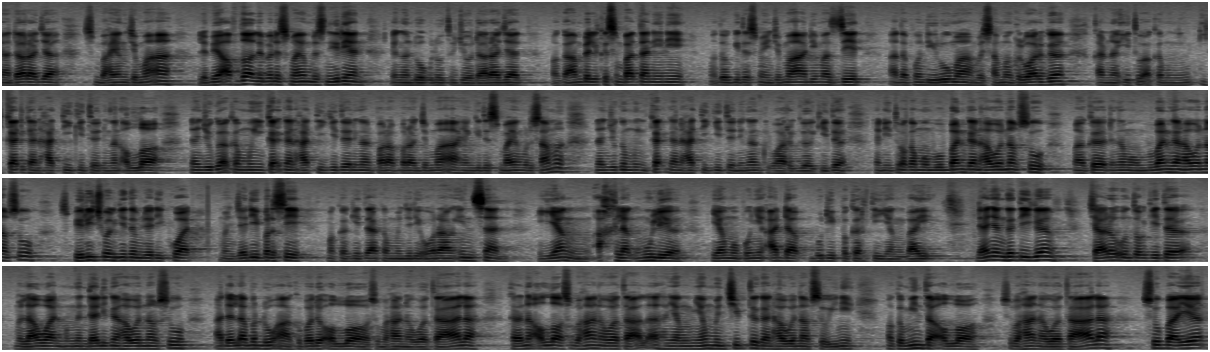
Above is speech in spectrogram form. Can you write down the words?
darajah sembahyang jemaah lebih afdal daripada sembahyang bersendirian dengan 27 darajat. Maka ambil kesempatan ini untuk kita sembahyang jemaah di masjid ataupun di rumah bersama keluarga kerana itu akan mengikatkan hati kita dengan Allah dan juga akan mengikatkan hati kita dengan para-para jemaah yang kita sembahyang bersama dan juga mengikatkan hati kita dengan keluarga kita. Dan itu akan membebankan hawa nafsu. Maka dengan membebankan hawa nafsu spiritual kita menjadi kuat menjadi bersih maka kita akan menjadi orang insan yang akhlak mulia yang mempunyai adab budi pekerti yang baik. Dan yang ketiga cara untuk kita melawan mengendalikan hawa nafsu adalah berdoa kepada Allah Subhanahu wa taala. Kerana Allah Subhanahu wa taala yang yang menciptakan hawa nafsu ini maka minta Allah Subhanahu wa taala supaya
